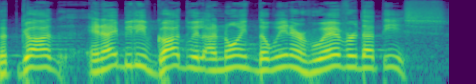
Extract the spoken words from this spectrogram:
that God, and I believe God will anoint the winner, whoever that is.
